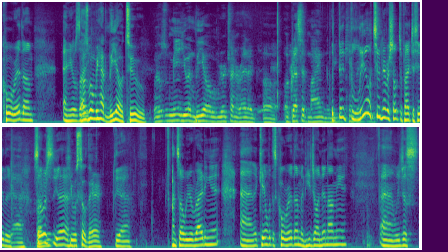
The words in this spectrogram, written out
cool rhythm, and he was That like, was when we had Leo too. It was me, you, and Leo when we were trying to write a uh, aggressive mind. but the, the Leo too never showed up to practice either. Yeah. So it was- he, yeah. He was still there. Yeah. And so we were writing it, and it came with this cool rhythm, and he joined in on me, and we just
